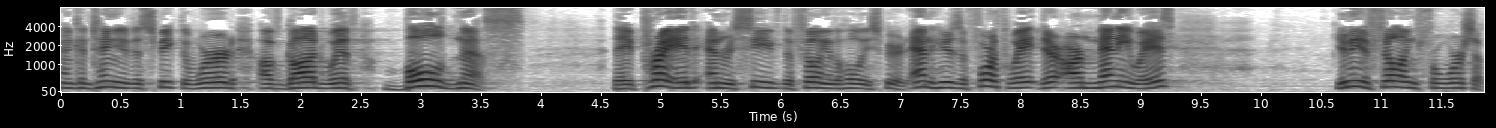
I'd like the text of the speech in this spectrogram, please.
and continued to speak the word of God with boldness. They prayed and received the filling of the Holy Spirit. And here's the fourth way there are many ways. You need a filling for worship.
